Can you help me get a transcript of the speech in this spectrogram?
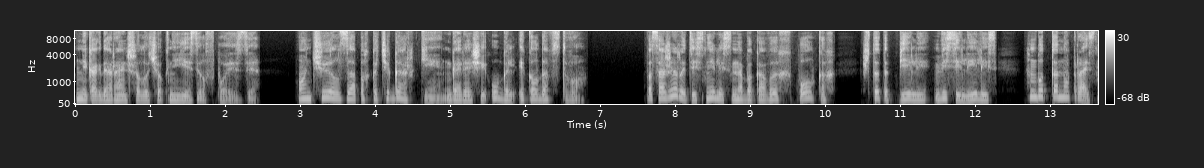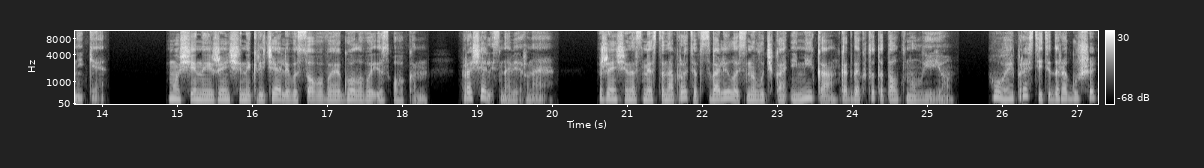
Никогда раньше Лучок не ездил в поезде. Он чуял запах кочегарки, горящий уголь и колдовство. Пассажиры теснились на боковых полках, что-то пили, веселились, будто на празднике. Мужчины и женщины кричали, высовывая головы из окон. Прощались, наверное. Женщина с места напротив свалилась на Лучка и Мика, когда кто-то толкнул ее. «Ой, простите, дорогуши»,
